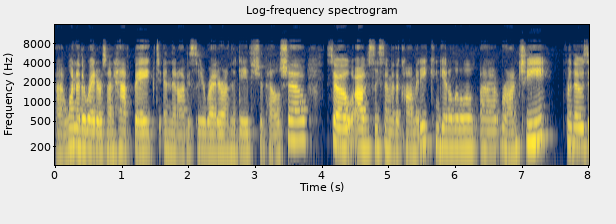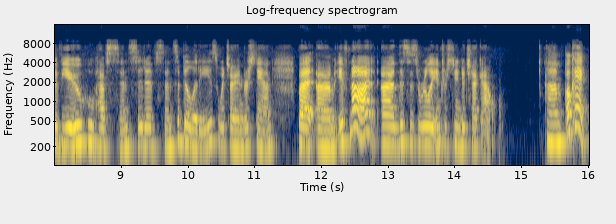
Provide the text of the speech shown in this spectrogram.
uh, one of the writers on Half Baked, and then obviously a writer on the Dave Chappelle Show. So obviously some of the comedy can get a little uh, raunchy for those of you who have sensitive sensibilities, which I understand. But um, if not, uh, this is really interesting to check out. Um, okay,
